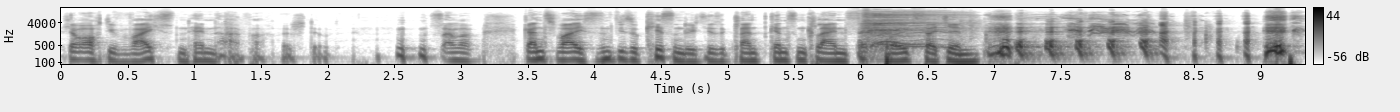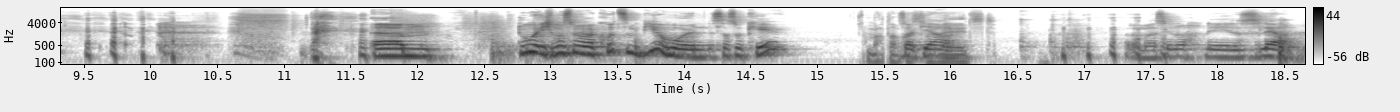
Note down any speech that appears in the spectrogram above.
Ich habe auch die weichsten Hände einfach, das stimmt. Das ist einfach ganz weich. Das sind wie so Kissen durch diese kleinen, ganzen kleinen Fettpolsterchen. Ähm, du, ich muss mir mal kurz ein Bier holen. Ist das okay? Mach doch, Sag was du ja. willst. Warte mal, ist hier noch? Nee, das ist leer.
